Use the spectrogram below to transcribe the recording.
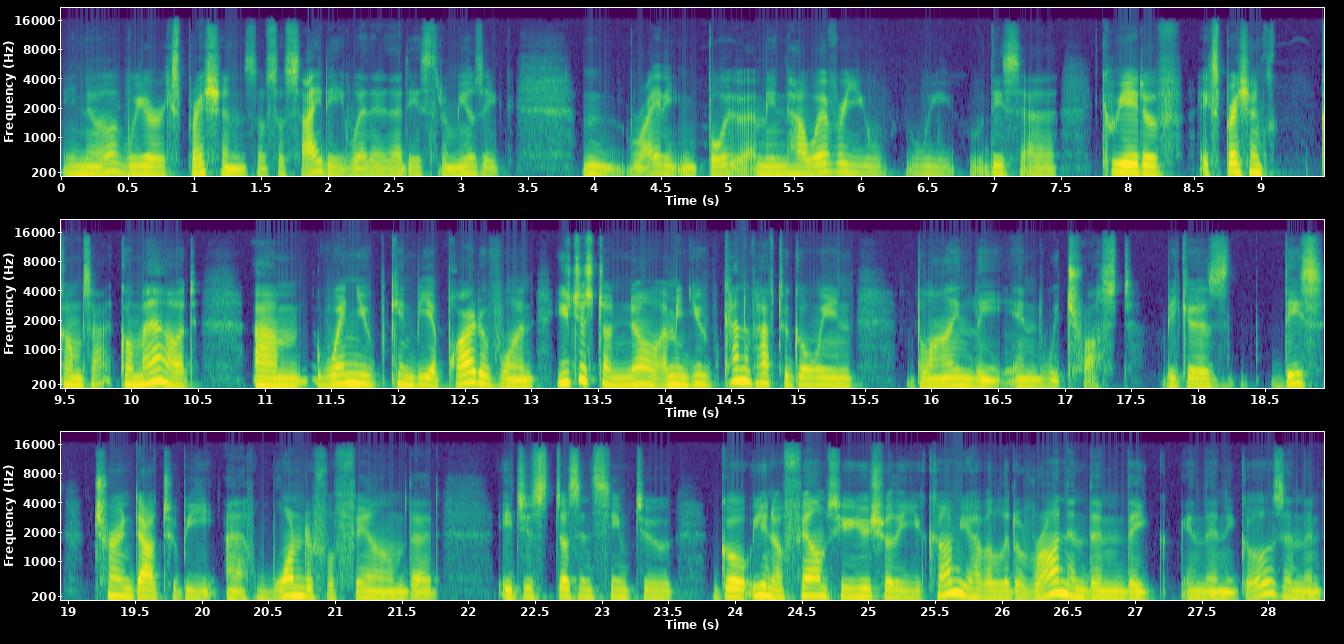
you know we are expressions of society whether that is through music mm, writing i mean however you we this uh, creative expression comes out, come out, um, when you can be a part of one, you just don't know. I mean, you kind of have to go in blindly and with trust because this turned out to be a wonderful film that it just doesn't seem to go you know films you usually you come you have a little run and then they and then it goes and then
